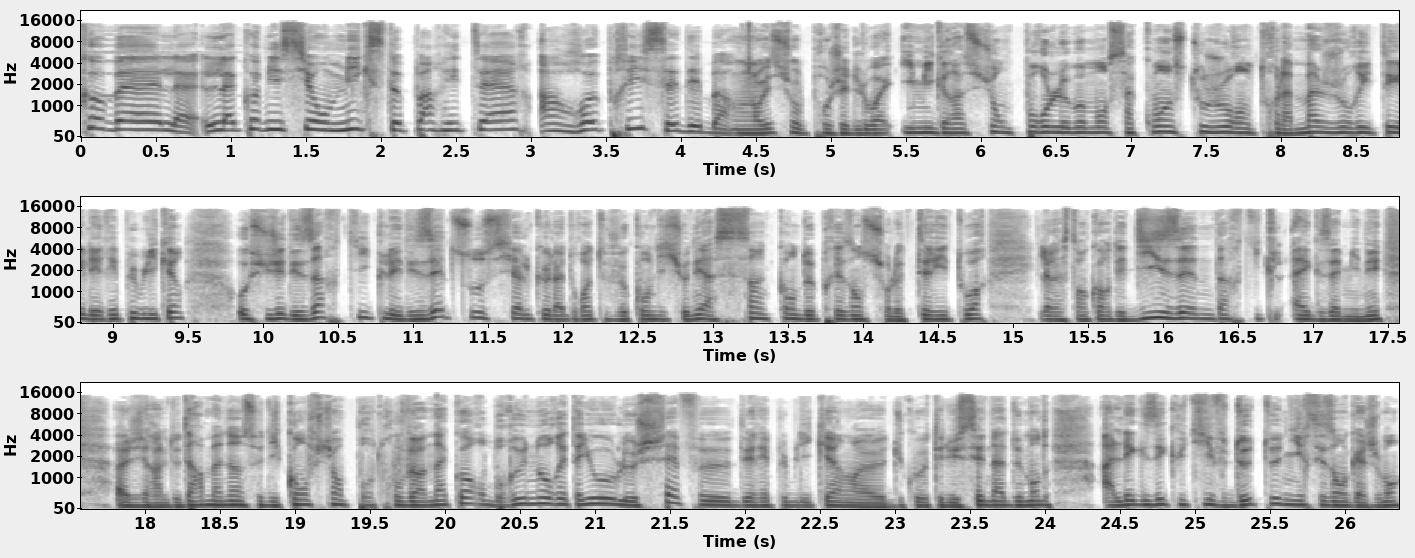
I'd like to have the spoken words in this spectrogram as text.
Cobel, la commission mixte paritaire a repris ses débats. Oui, sur le projet de loi immigration, pour le moment, ça coince toujours entre la majorité et les républicains au sujet des articles et des aides sociales que la droite veut conditionner à 5 ans de présence sur le territoire. Il reste encore des dizaines d'articles à examiner. Euh, Gérald Darmanin se dit confiant pour trouver un accord. Bruno Retailleau, le chef euh, des républicains euh, du côté du Sénat, demande à l'exécutif de tenir ses engagements.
